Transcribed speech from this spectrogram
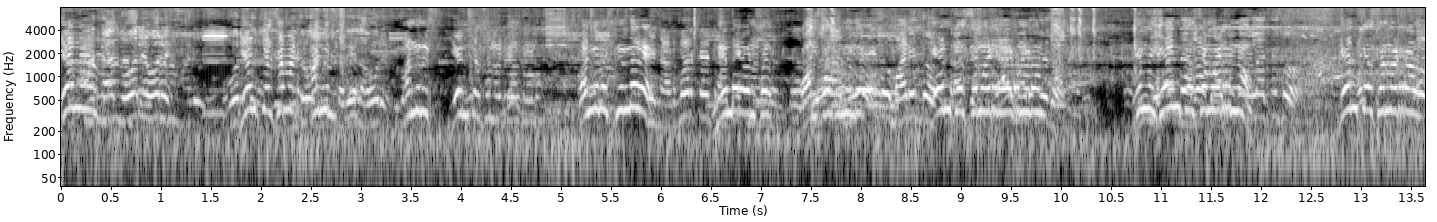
ಏನು ಏನ್ ಕೆಲಸ ಮಾಡಿ ಒಂದ್ ನಿಮಿಷ. ಒಂದು ನಿಮಿಷ. ಏನ್ ಕೆಲಸ ಮಾಡ್ರಿ ಹೇಳ್ರಿ. ಒಂದು ನಿಮಿಷ ನಿಂದ್ರೆ. ನಿಂದ್ರೆ ಒಂದ್ ಸ್ವಲ್ಪ. ಒಂದ್ ಸ್ವಲ್ಪ ನಿಂದ್ರೆ. ಏನ್ ಕೆಲಸ ಮಾಡಿ ಹೇಳ್ರಿ ಮೇಡಮ್? ಇನ್ನು ಏನ್ ಕೆಲಸ ಮಾಡ್ರಿ ನಾವು? ಏನ್ ಕೆಲಸ ಮಾಡ್ರಿ ನಾವು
